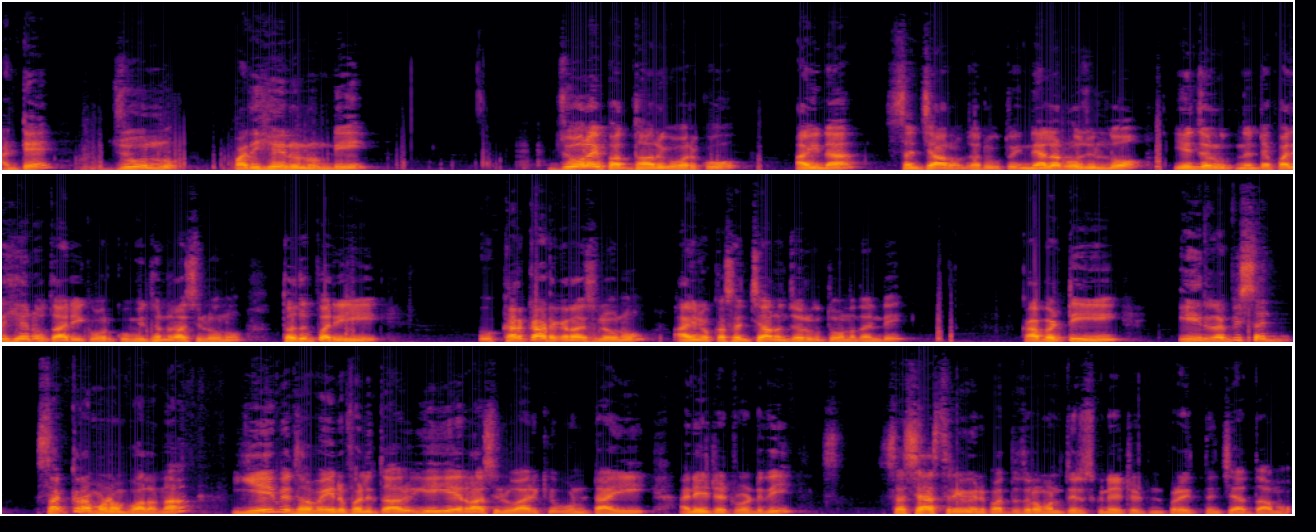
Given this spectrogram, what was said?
అంటే జూన్ పదిహేను నుండి జూలై పద్నాలుగు వరకు ఆయన సంచారం జరుగుతుంది నెల రోజుల్లో ఏం జరుగుతుందంటే పదిహేనవ తారీఖు వరకు మిథున రాశిలోను తదుపరి కర్కాటక రాశిలోను ఆయన యొక్క సంచారం జరుగుతూ ఉన్నదండి. కాబట్టి ఈ రవి సం సంక్రమణం వలన ఏ విధమైన ఫలితాలు ఏ ఏ రాశుల వారికి ఉంటాయి అనేటటువంటిది సశాస్త్రీయమైన పద్ధతిలో మనం తెలుసుకునేటటువంటి ప్రయత్నం చేద్దాము.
